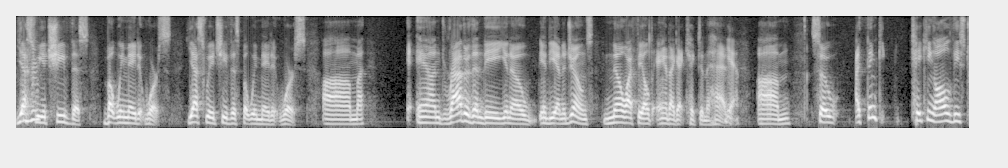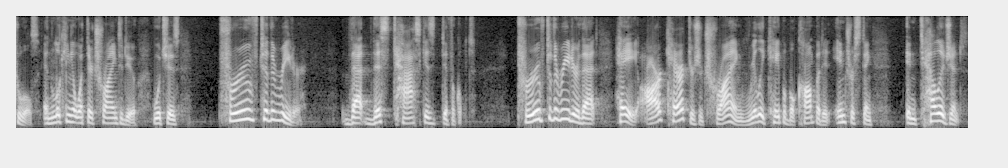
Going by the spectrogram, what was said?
Yes, we achieved this, but we made it worse. Yes, we achieved this, but we made it worse. Um, and rather than the, you know, Indiana Jones, no, I failed and I got kicked in the head. Yeah. Um, so I think taking all of these tools and looking at what they're trying to do, which is prove to the reader that this task is difficult. Prove to the reader that, hey, our characters are trying really capable, competent, interesting, intelligent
